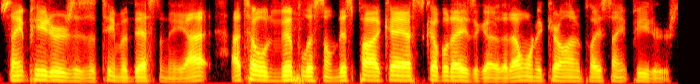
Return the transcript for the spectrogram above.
St. Peter's is a team of destiny. I, I told Viplis on this podcast a couple days ago that I wanted Carolina to play St. Peter's.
